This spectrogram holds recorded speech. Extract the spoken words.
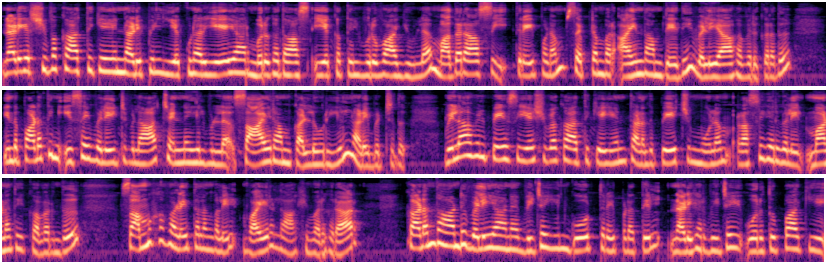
நடிகர் சிவகார்த்திகேயன் நடிப்பில் இயக்குனர் ஏ ஆர் முருகதாஸ் இயக்கத்தில் உருவாகியுள்ள மதராசி திரைப்படம் செப்டம்பர் ஐந்தாம் தேதி வெளியாகவிருக்கிறது. இந்த படத்தின் இசை வெளியீட்டு விழா சென்னையில் உள்ள சாய்ராம் கல்லூரியில் நடைபெற்றது. விழாவில் பேசிய சிவகார்த்திகேயன் தனது பேச்சு மூலம் ரசிகர்களின் மனதை கவர்ந்து சமூக வலைதளங்களில் வைரலாகி வருகிறார். கடந்த ஆண்டு வெளியான விஜயின் கோட் திரைப்படத்தில் நடிகர் விஜய் ஒரு துப்பாக்கியை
